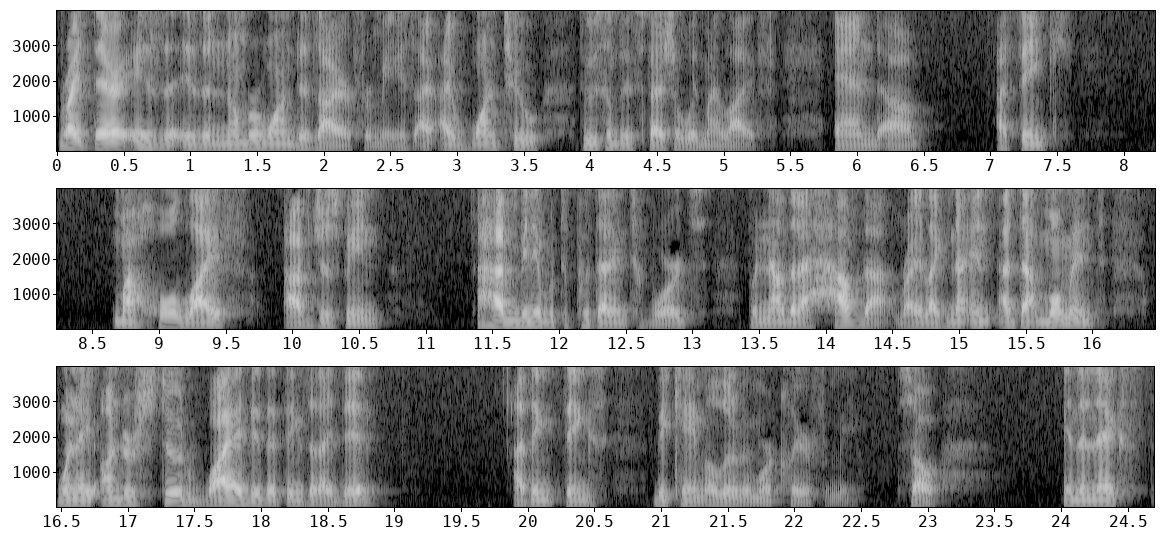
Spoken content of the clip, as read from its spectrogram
right there is is a number one desire for me. Is I, I want to do something special with my life, and um, I think my whole life I've just been I haven't been able to put that into words, but now that I have that, right? Like now, and at that moment when I understood why I did the things that I did, I think things became a little bit more clear for me. So, in the next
